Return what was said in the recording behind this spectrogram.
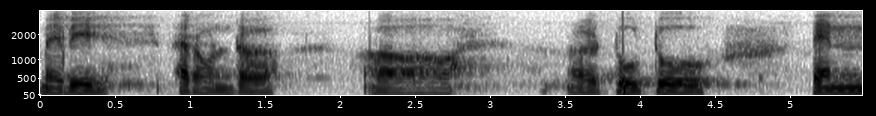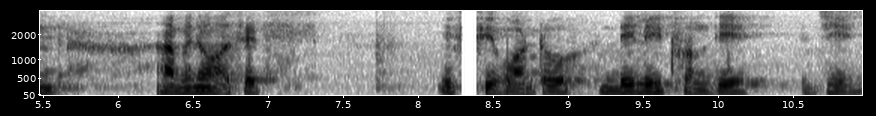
maybe around uh, uh, uh, 2 to 10 amino acids if you want to delete from the gene.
